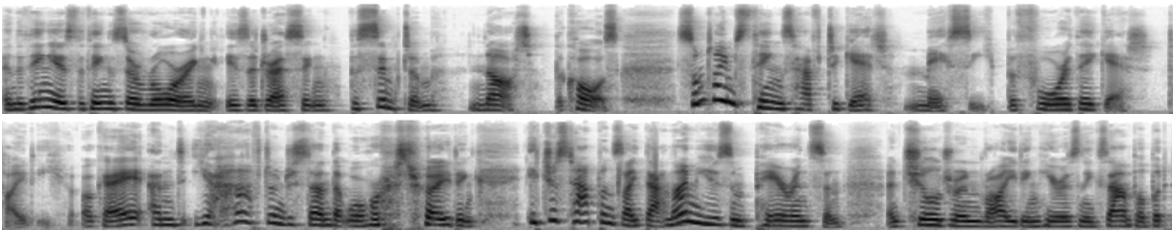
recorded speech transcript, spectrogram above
And the thing is, the things they're roaring is addressing the symptom, not the cause. Sometimes things have to get messy before they get tidy, okay? And you have to understand that we're horse riding, it just happens like that. And I'm using parents and, and children riding here as an example, but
